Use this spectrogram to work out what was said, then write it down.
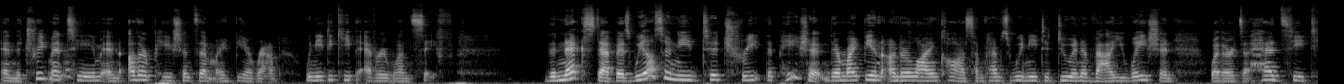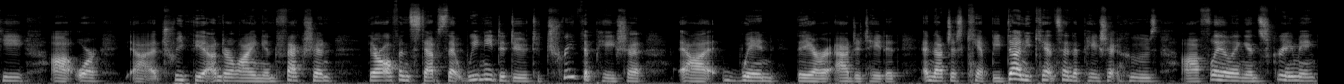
and the treatment team and other patients that might be around. We need to keep everyone safe. The next step is we also need to treat the patient. There might be an underlying cause. Sometimes we need to do an evaluation, whether it's a head CT uh, or uh, treat the underlying infection. There are often steps that we need to do to treat the patient uh, when they are agitated, and that just can't be done. You can't send a patient who's uh, flailing and screaming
